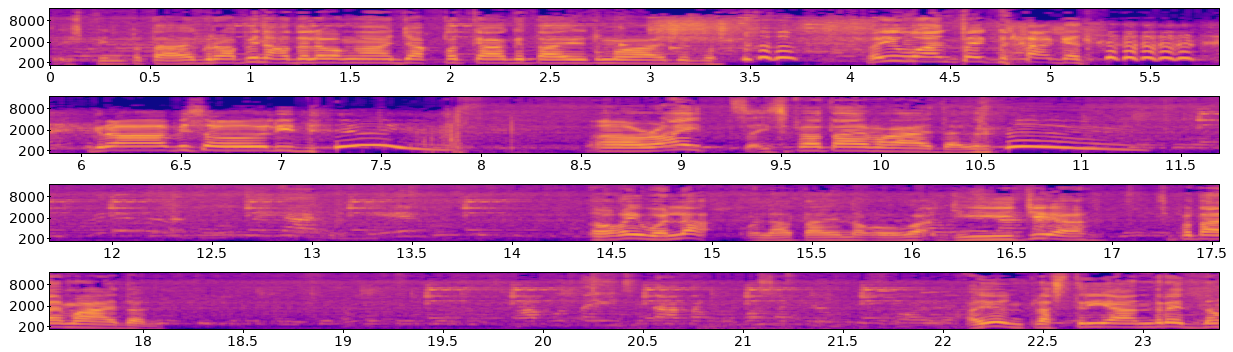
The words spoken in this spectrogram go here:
So, spin pa tayo. Grabe, nakadalawang uh, jackpot kagad tayo ito mga idol. Ay, 1.5 kagad. Grabe, solid. Alright. So, isa pa tayo mga idol. Okay, wala. Wala tayong nakuha. GG ah. Sa Sa pa tayo mga idol. Ayun, plus 300, no?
